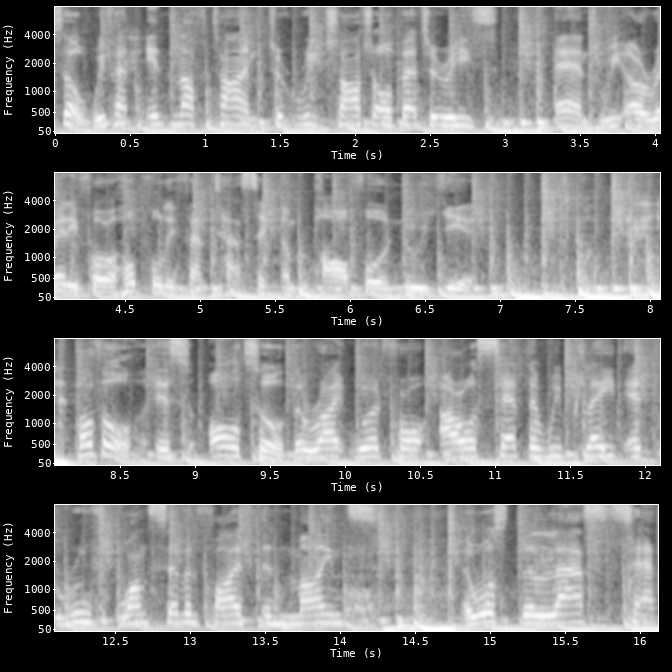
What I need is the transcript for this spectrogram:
So, we've had enough time to recharge our batteries and we are ready for a hopefully fantastic and powerful new year. Powerful is also the right word for our set that we played at Room 175 in Mainz. It was the last set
